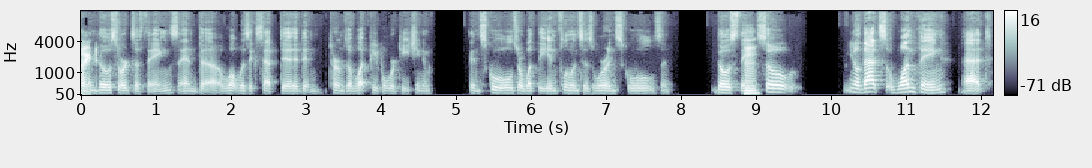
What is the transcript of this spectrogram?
Right. and those sorts of things and uh, what was accepted in terms of what people were teaching in, in schools or what the influences were in schools and those Hmm. things. So, you know, that's one thing that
